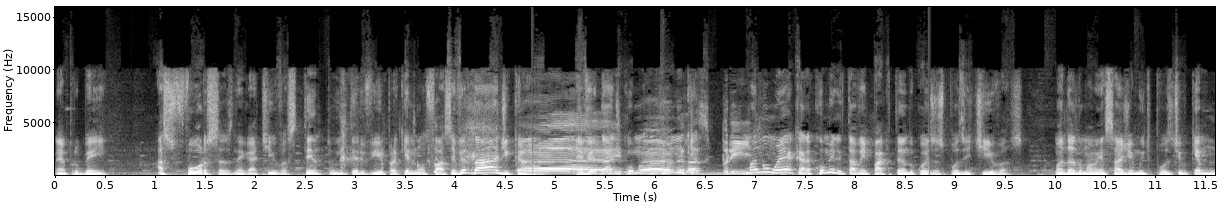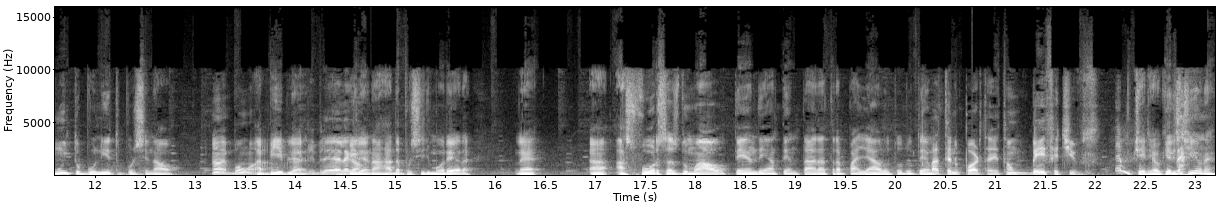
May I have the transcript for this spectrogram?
né, pro bem, as forças negativas tentam intervir para que ele não faça. É verdade, cara. é verdade. Como, mano, como que- elas brilham. Mas não é, cara. Como ele estava impactando coisas positivas, mandando uma mensagem muito positiva, que é muito bonito, por sinal. Não, é bom. A Bíblia, A Bíblia é legal. narrada por Cid Moreira, né? a- as forças do mal tendem a tentar atrapalhá-lo todo o tempo. Batendo porta, aí, estão bem efetivos. É, porque é o que eles tinham, né?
